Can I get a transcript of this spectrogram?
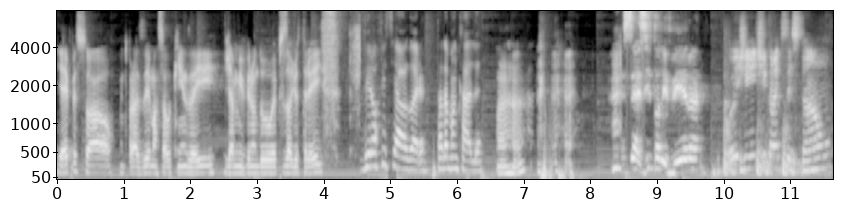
E aí pessoal, muito prazer, Marcelo Quinzo aí, já me viram do episódio 3. Virou oficial agora, tá da bancada. Aham. Uhum. Zezito Oliveira. Oi gente, como é que vocês estão?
